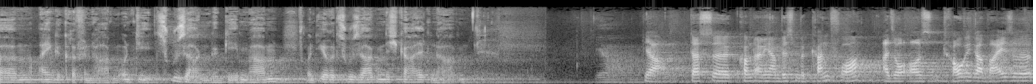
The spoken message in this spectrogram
ähm, eingegriffen haben und die Zusagen gegeben haben und ihre Zusagen nicht gehalten haben. Ja, das äh, kommt einem ja ein bisschen bekannt vor. Also aus trauriger Weise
